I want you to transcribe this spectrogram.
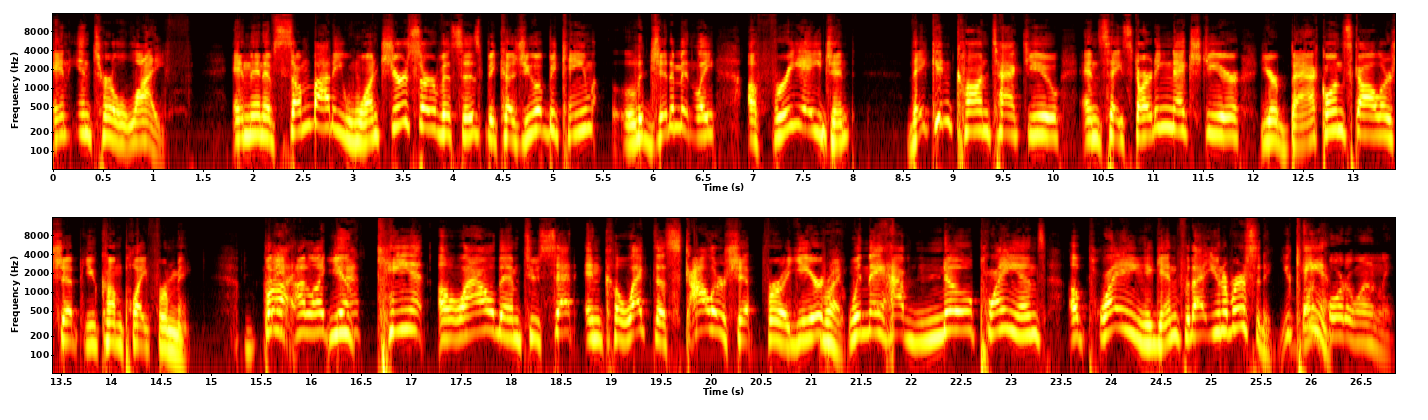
and enter life. And then if somebody wants your services because you have became legitimately a free agent, they can contact you and say, starting next year, you're back on scholarship. You come play for me. But I like you that. can't allow them to set and collect a scholarship for a year Right. when they have no plans of playing again for that university. You can't. portal only.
